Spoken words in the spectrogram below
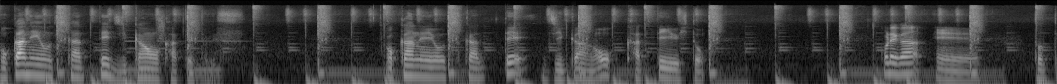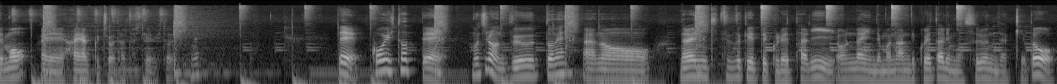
お金を使って時間を買っている人です。お金を使って時間を買っている人。これが、えー、とっても、えー、早く調達している人ですね。でこういう人ってもちろんずっとね、あのー習いに来続けてくれたりオンラインで学んでくれたりもするんだけど、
